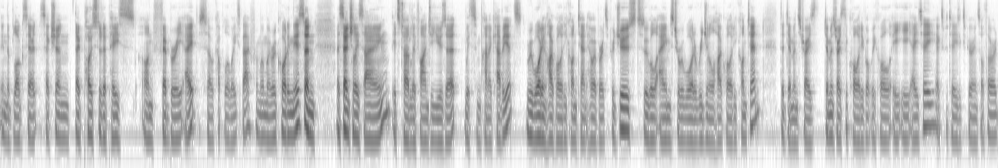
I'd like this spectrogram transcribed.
in the blog se- section. They posted a piece on February 8th, so a couple of weeks back from when we're recording this, and essentially saying it's totally fine to use it with some kind of caveats, rewarding high quality content however it's produced. Google aims to reward original high quality content that demonstrates demonstrates the quality of what we call EEAT, expertise, experience, author-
